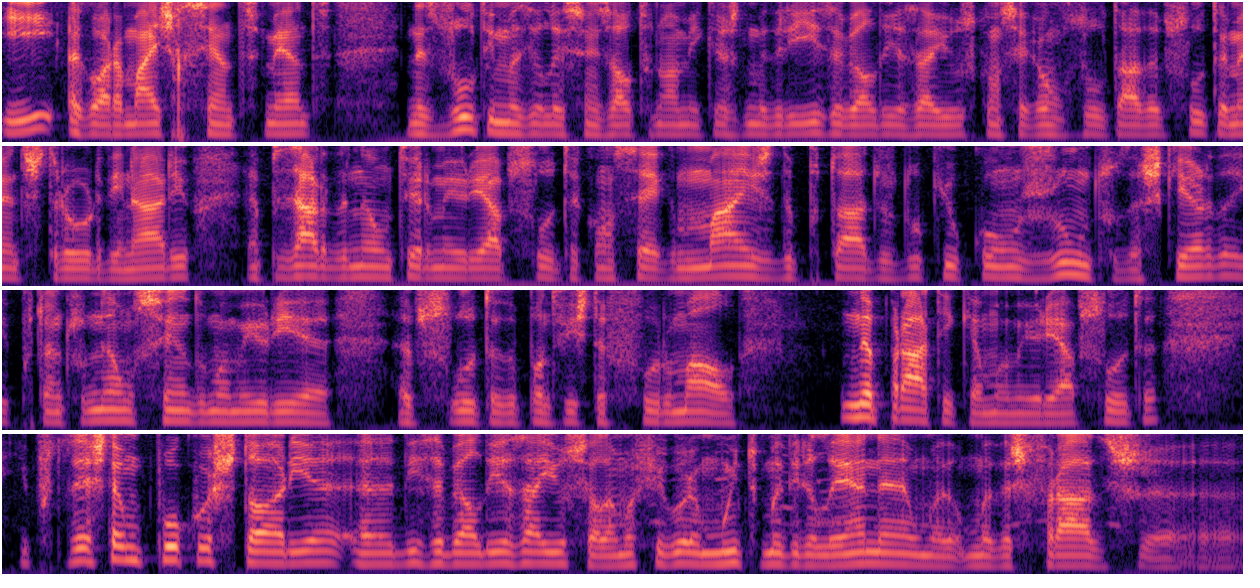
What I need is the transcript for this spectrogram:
e, agora mais recentemente, nas últimas eleições autonómicas de Madrid, Isabel Dias Ayuso consegue um resultado absolutamente extraordinário. Apesar de não ter maioria absoluta, consegue mais deputados do que o conjunto da esquerda e, portanto, não sendo uma maioria absoluta do ponto de vista formal, na prática é uma maioria absoluta, e portanto esta é um pouco a história uh, de Isabel Dias Ayuso. Ela é uma figura muito madrilena, uma, uma das frases, uh,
